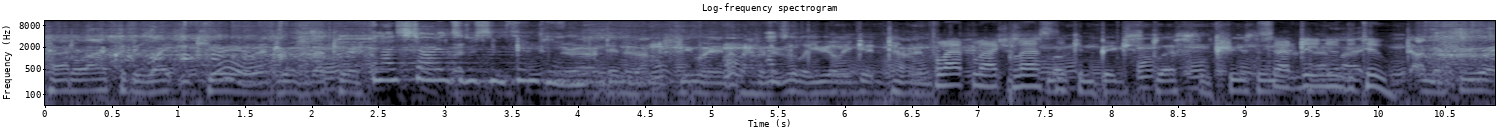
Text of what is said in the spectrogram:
Cadillac with a white interior. and I drove it up here. And I started to do some thinking. Around in it on the freeway, and I'm having a really, really good time. Flat black classic. Smoking big spliffs and cruising Saturday noon to two. on the freeway.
